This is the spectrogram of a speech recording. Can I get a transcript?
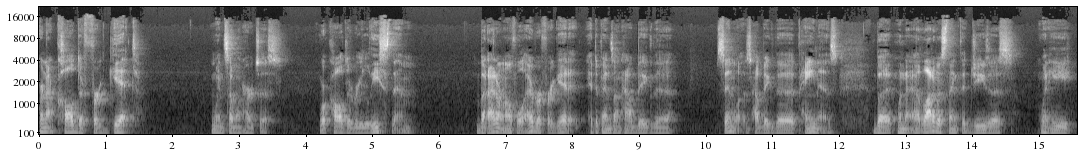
we're not called to forget when someone hurts us. We're called to release them. But I don't know if we'll ever forget it. It depends on how big the sin was, how big the pain is. But when a lot of us think that Jesus, when he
